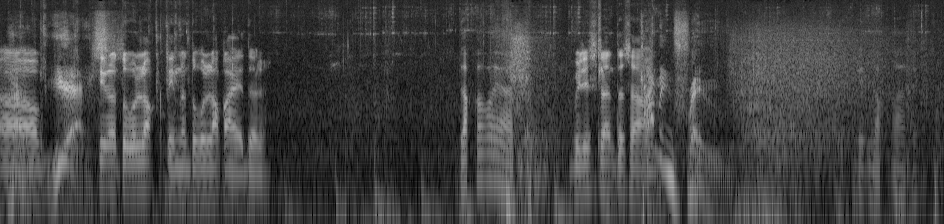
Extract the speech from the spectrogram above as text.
Ah, Yes! tinutulak, tinutulak idol. Lock ka kaya to. Bilis lang to sa akin. Coming through. Ginlock natin itong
